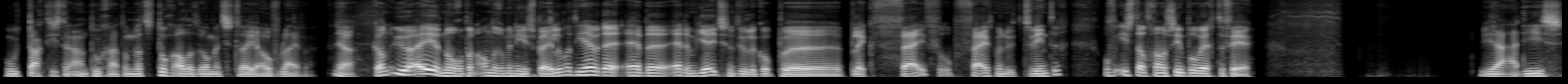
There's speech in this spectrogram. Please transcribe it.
hoe tactisch eraan toe gaat. Omdat ze toch altijd wel met z'n tweeën overblijven. Ja. Kan UAE het nog op een andere manier spelen? Want die hebben, de, hebben Adam Yates natuurlijk op eh, plek 5, op 5 minuten 20. Of is dat gewoon simpelweg te ver? Ja, die is.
